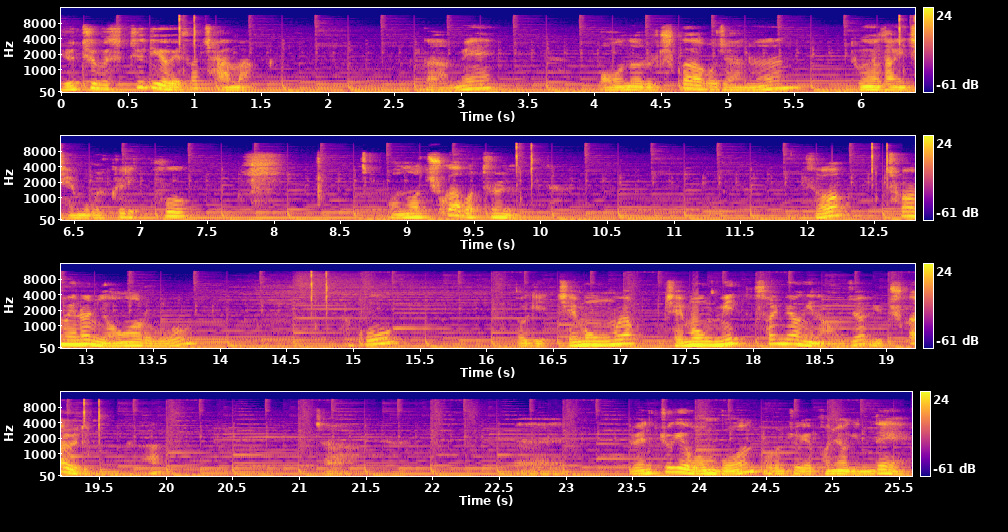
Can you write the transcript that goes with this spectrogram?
유튜브 스튜디오에서 자막 그 다음에 언어를 추가하고자 하는 동영상의 제목을 클릭 후 언어 추가 버튼을 누릅니다. 그래서 처음에는 영어로 하고 여기 제목, 제목 및 설명이 나오죠. 이 추가를 누릅니다. 자, 에, 왼쪽에 원본, 오른쪽에 번역인데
